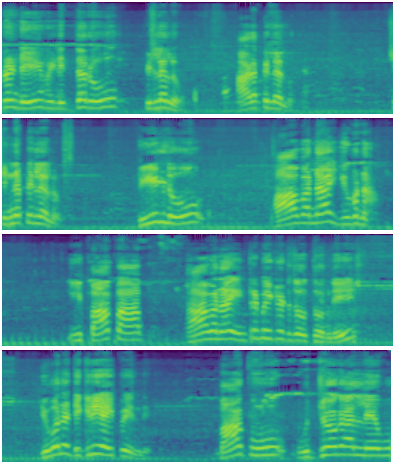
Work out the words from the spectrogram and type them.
చూడండి వీళ్ళిద్దరు పిల్లలు ఆడపిల్లలు చిన్నపిల్లలు. వీళ్ళు భావన యువన. ఈ పాప భావన ఇంటర్మీడియట్ చదువుతుంది యువన డిగ్రీ అయిపోయింది. మాకు ఉద్యోగాలు లేవు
